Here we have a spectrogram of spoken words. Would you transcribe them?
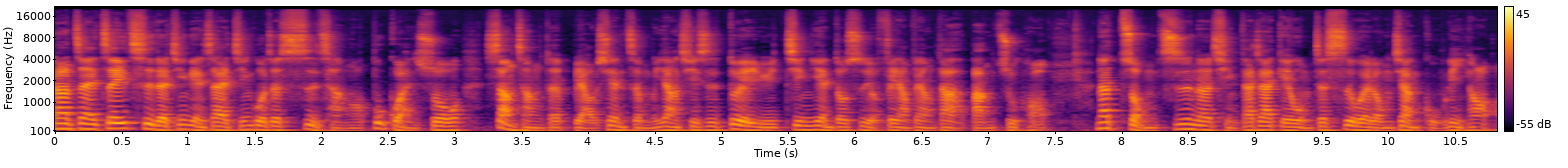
那在这一次的经典赛，经过这四场哦，不管说上场的表现怎么样，其实对于经验都是有非常非常大的帮助哈。那总之呢，请大家给我们这四位龙将鼓励哈。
